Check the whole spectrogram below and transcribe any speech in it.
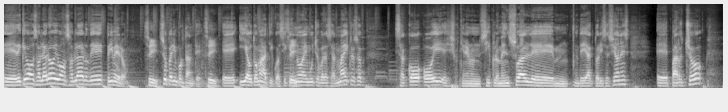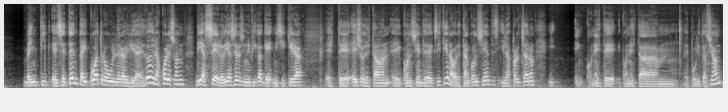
Eh, ¿De qué vamos a hablar hoy? Vamos a hablar de, primero, Sí, súper importante Sí. eh, y automático, así que Sí. no hay mucho para hacer. Microsoft sacó hoy, ellos tienen un ciclo mensual de, de actualizaciones, eh, parchó 20 eh, 74 vulnerabilidades, dos de las cuales son día cero. Día cero significa que ni siquiera este, ellos estaban eh, conscientes de que existían, ahora están conscientes y las parcharon y, en- con, este, con esta mm, publicación.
